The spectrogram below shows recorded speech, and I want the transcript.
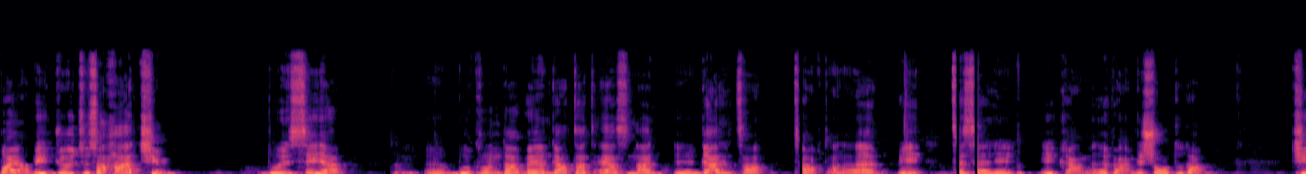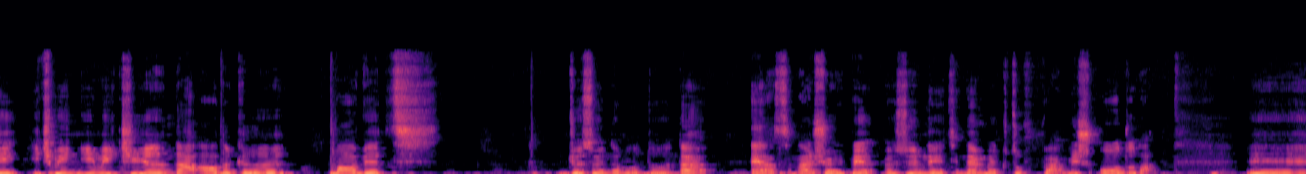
bayağı bir görüntüsü hakim. Dolayısıyla e, bu konuda Verengattat en azından e, ta, taraftarlara bir teselli ikramını vermiş oldu da. Ki 2022 yılında aldıkları mağlubiyet göz önünde bulunduğunda en azından şöyle bir özür niyetinde mektup vermiş oldular. Ee,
